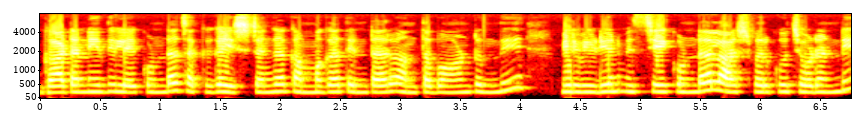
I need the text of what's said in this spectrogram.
ఘాట్ అనేది లేకుండా చక్కగా ఇష్టంగా కమ్మగా తింటారు. అంత బాగుంటుంది. మీరు వీడియోని మిస్ చేయకుండా లాస్ట్ వరకు చూడండి.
